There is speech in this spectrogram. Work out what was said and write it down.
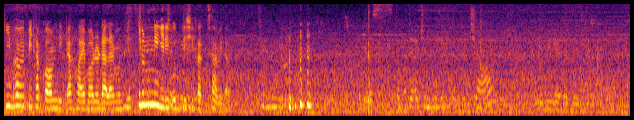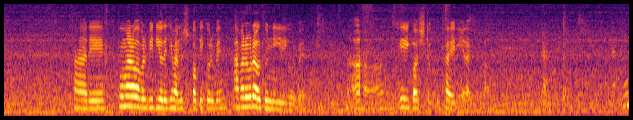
কীভাবে পিঠা কম দিতে হয় বড় ডালার মধ্যে? চুন্নিগিরি বুদ্ধি শিখাচ্ছে আবিদা। আরে তোমারও আবার ভিডিও দেখে মানুষ কপি করবে। আবার ওরাও চুন্নিগিরি করবে। আহা এই কষ্ট কোথায় নিয়ে রাখবা? এখন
